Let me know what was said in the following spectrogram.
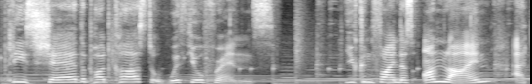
please share the podcast with your friends. You can find us online at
